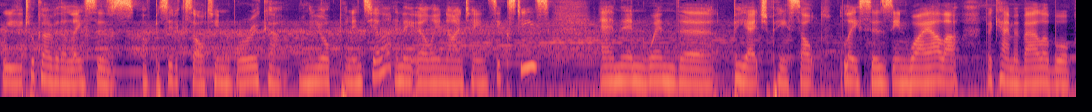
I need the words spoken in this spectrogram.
We took over the leases of Pacific Salt in Warooka on the Yorke Peninsula in the early 1960s. And then when the BHP salt leases in Whyalla became available,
